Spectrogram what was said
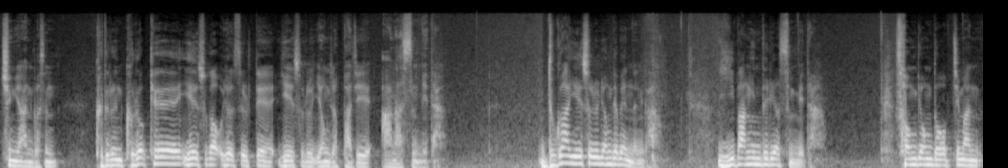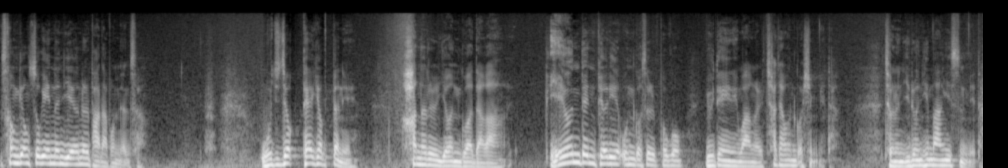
중요한 것은 그들은 그렇게 예수가 오셨을 때 예수를 영접하지 않았습니다. 누가 예수를 영접했는가? 이방인들이었습니다. 성경도 없지만 성경 속에 있는 예언을 바라보면서 우주적 대격변이 하늘을 연구하다가 예언된 별이 온 것을 보고 유대인의 왕을 찾아온 것입니다. 저는 이런 희망이 있습니다.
